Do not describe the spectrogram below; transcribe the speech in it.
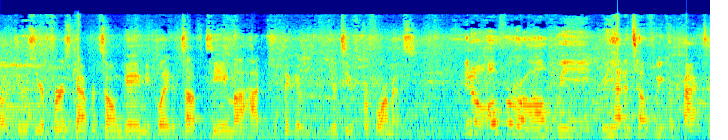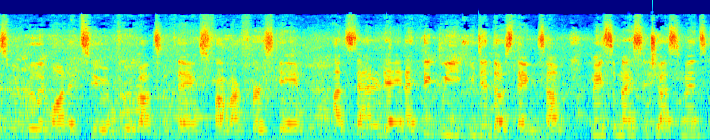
Coach, it was your first conference home game. You played a tough team. Uh, how did you think of your team's performance? You know, overall, we, we had a tough week of practice. We really wanted to improve on some things from our first game on Saturday, and I think we, we did those things. Um, made some nice adjustments.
